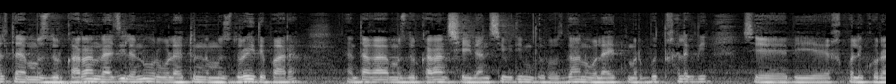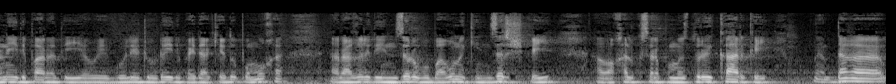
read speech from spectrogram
الته مزدورکاران راځي له نور ولایتونو مزدوري د پاره دغه مزدورکاران شهیدان سوي دي د روزګان ولایت مربوط خلک دي چې د خپل کورنۍ د پاره د یو ګولې ډوډۍ د پیدا کېدو په موخه راغلي د انځرو په باغونو کې انځر شي او خلکو سره په مزدوري کار کوي دغه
